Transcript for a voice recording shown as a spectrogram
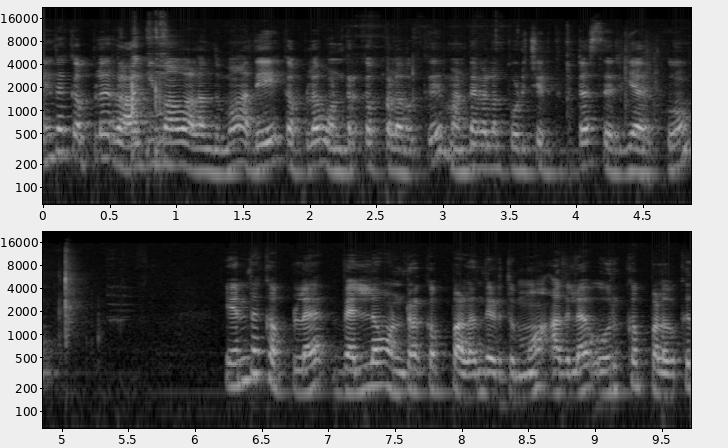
எந்த கப்பில் ராகி மாவு அளந்துமோ அதே கப்பில் ஒன்றரை கப் அளவுக்கு மண்டை வெல்லம் பொடிச்சு எடுத்துக்கிட்டால் சரியாக இருக்கும். எந்த கப்பில் வெல்லம் ஒன்றரை கப் அளந்து எடுத்தோமோ அதில் ஒரு கப் அளவுக்கு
